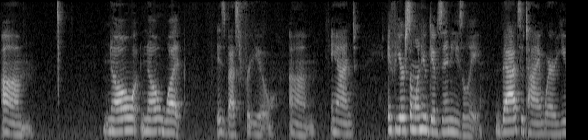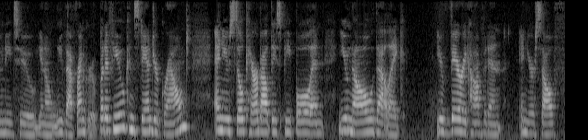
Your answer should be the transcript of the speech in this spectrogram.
Um, know know what is best for you, um, and if you're someone who gives in easily, that's a time where you need to, you know, leave that friend group. But if you can stand your ground and you still care about these people and you know that like you're very confident in yourself,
